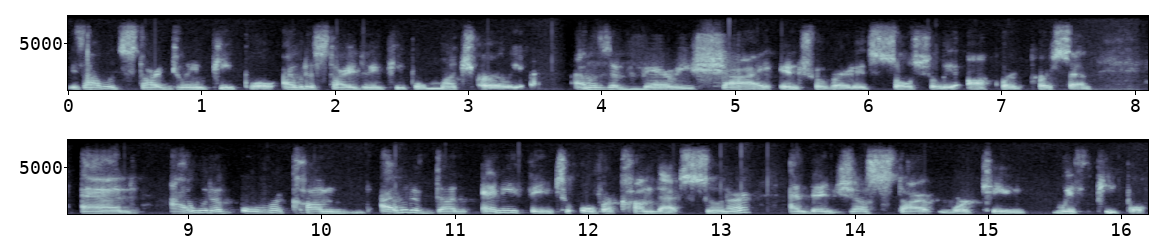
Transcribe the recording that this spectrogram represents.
is I would start doing people, I would have started doing people much earlier. I was a Mhm. very shy, introverted, socially awkward person. And I would have overcome, I would have done anything to overcome that sooner and then just start working with people.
